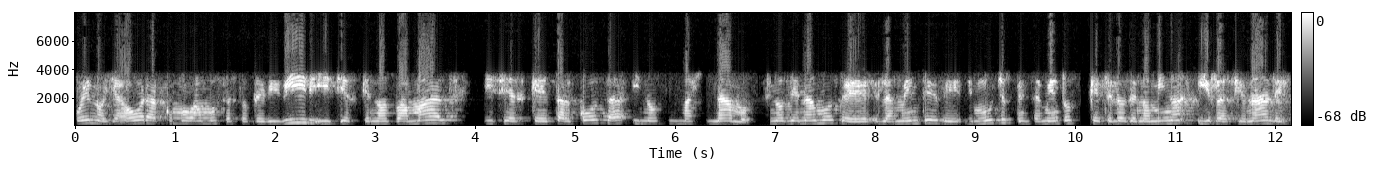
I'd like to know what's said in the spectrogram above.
Bueno, y ahora cómo vamos a sobrevivir y si es que nos va mal y si es que tal cosa y nos imaginamos, nos llenamos de la mente de, muchos pensamientos que se los denomina irracionales.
